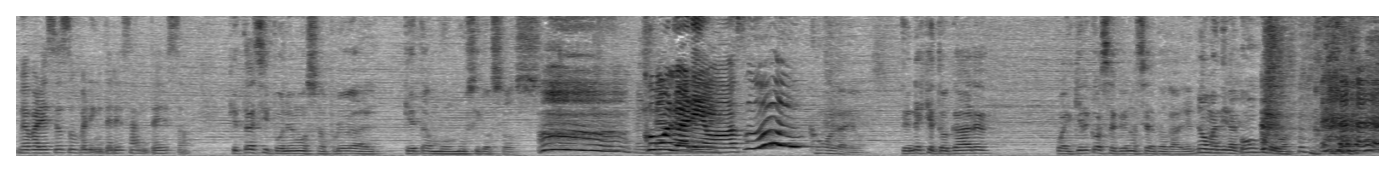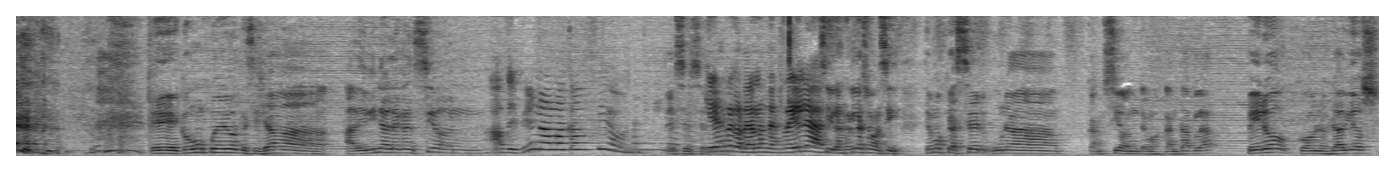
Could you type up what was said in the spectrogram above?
Me pareció súper interesante eso. ¿Qué tal si ponemos a prueba el qué tan buen músico sos? ¿Cómo lo haremos? ¡Uh! ¿Cómo lo haremos? Tenés que tocar cualquier cosa que no sea tocable. No, mentira, con un juego. Eh, con un juego que se llama Adivina la canción. Adivina la canción. Ese es el- ¿Quieres recordarnos las reglas? Sí, las reglas son así. Tenemos que hacer una canción, tenemos que cantarla, pero con los labios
